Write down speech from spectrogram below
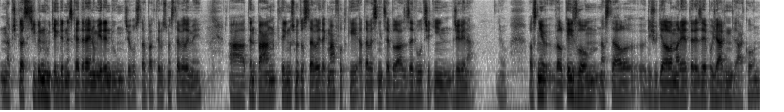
například Stříbrný hutě, kde dneska je teda jenom jeden dům, dřevostavba, kterou jsme stavili my. A ten pán, kterýmu jsme to stavili, tak má fotky a ta vesnice byla ze dvou třetin dřevěná. Jo. Vlastně velký zlom nastal, když udělala Marie Terezie požární zákon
